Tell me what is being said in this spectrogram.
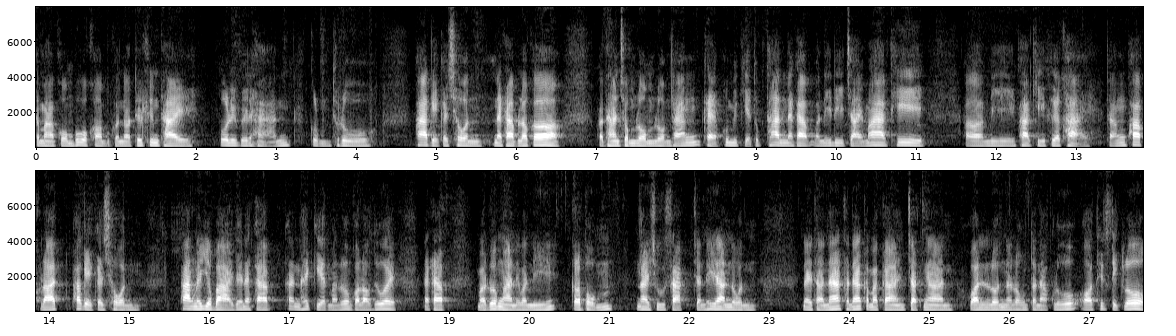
สมาคมผู้ปกครองบุคคลออทิสติมไทยผู้บริหารกลุ่มทรู ภาคเอกชนนะครับ แล้วก็ประธานชมรมรวมทั้งแขกผู้มีเกียรติทุกท่านนะครับ วันนี้ดีใจมากที่มีภาคีเครือข่าย ทั้งภาครัฐ ภาคเอกชน ภาคนโยบายด้วยนะครับ ท่านให้เกียรติมาร่วมกับเราด้วยนะครับ มาร่วมงานในวันนี้ กระผมนายชูศักดิ์จันทยานนท์ในฐานะคณะกรรมการจัดงานวันรณรงค์ตระหนักรู้ออทิสติกโลก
